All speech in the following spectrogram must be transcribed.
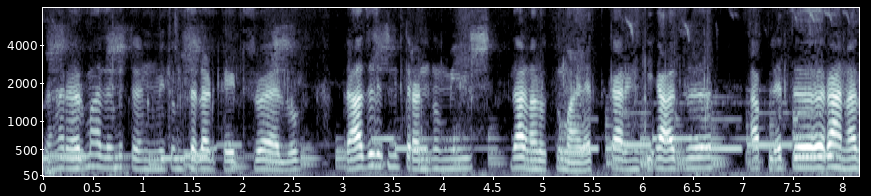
हर हर माझ्या मित्रांनो मी तुमचा लाडका एक रॉयल बघ. तर आजच मित्रांनो मी जाणार होतो माळ्यात. कारण की आज आपल्यात रानात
